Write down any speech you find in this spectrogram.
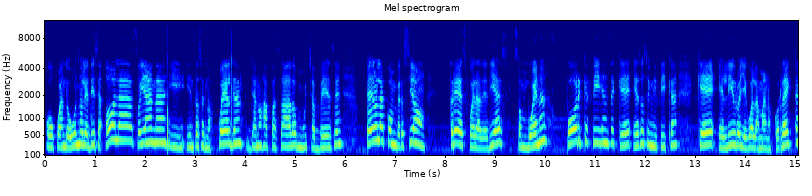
o cuando uno les dice, hola, soy Ana y, y entonces nos cuelgan, ya nos ha pasado muchas veces, pero la conversión 3 fuera de 10 son buenas porque fíjense que eso significa que el libro llegó a la mano correcta,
